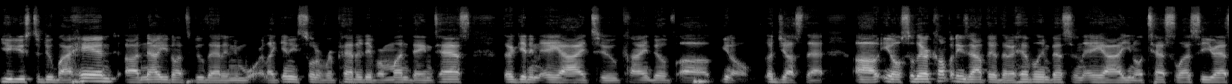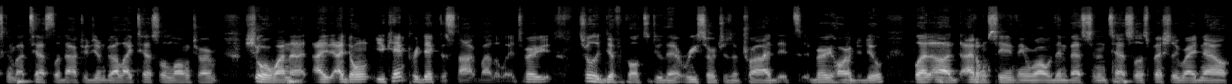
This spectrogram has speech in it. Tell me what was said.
you used to do by hand uh, now you don't have to do that anymore. Like any sort of repetitive or mundane task, they're getting ai to kind of uh, you know adjust that. Uh, you know so there are companies out there that are heavily invested in ai you know tesla. I see you're asking about tesla dr jim. Do i like tesla long term sure why not? I, I don't you can't predict the stock by the way. It's very it's really difficult to do that. Researchers have tried. It's very hard to do. But uh, i don't see anything wrong with investing in tesla especially right now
